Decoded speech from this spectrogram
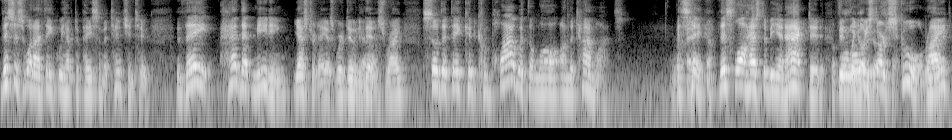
This is what I think we have to pay some attention to. They had that meeting yesterday as we're doing Yeah. this, right? So that they could comply with the law on the timelines. And say this law has to be enacted Before before, we we, start school. school, right? Right.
